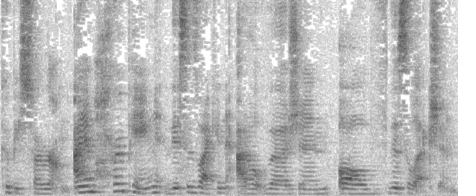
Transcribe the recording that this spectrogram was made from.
could be so wrong. I am hoping this is like an adult version of the selection.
